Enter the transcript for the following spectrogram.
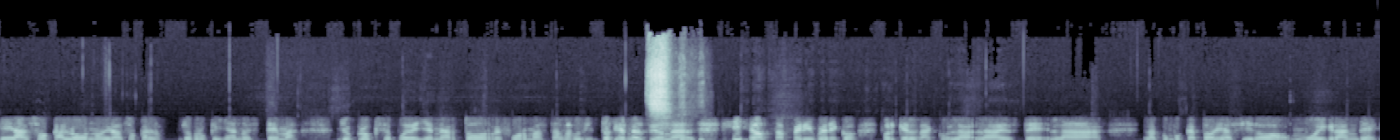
ir al Zócalo o no ir al Zócalo, yo creo que ya no es tema. Yo creo que se puede llenar todo reforma hasta la Auditorio Nacional y hasta periférico, porque la, la, la, este, la la convocatoria ha sido muy grande.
